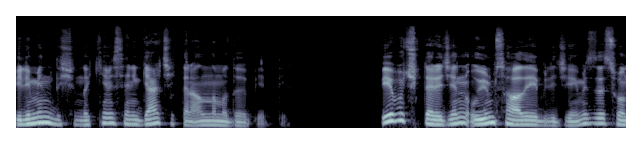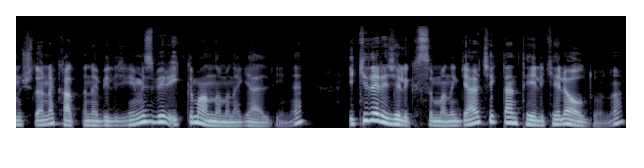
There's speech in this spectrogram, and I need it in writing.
bilimin dışında kimsenin gerçekten anlamadığı bir dil. 1,5 derecenin uyum sağlayabileceğimiz ve sonuçlarına katlanabileceğimiz bir iklim anlamına geldiğini, 2 derecelik ısınmanın gerçekten tehlikeli olduğunu,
